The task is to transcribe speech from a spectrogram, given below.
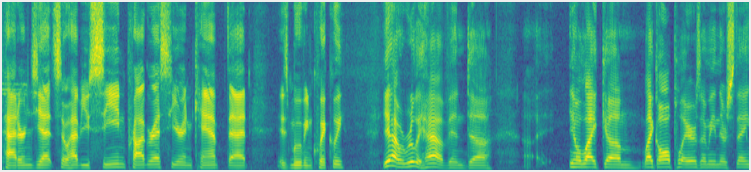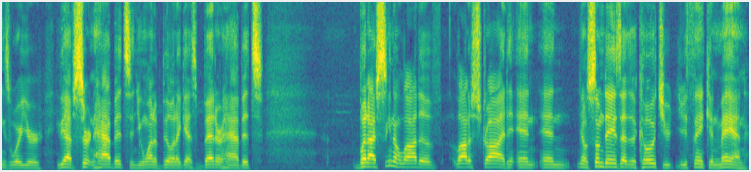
patterns yet. So have you seen progress here in camp that is moving quickly? Yeah, we really have, and. Uh, you know, like um, like all players, I mean, there's things where you're you have certain habits and you want to build, I guess, better habits. But I've seen a lot of a lot of stride, and and you know, some days as a coach, you're, you're thinking, man,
